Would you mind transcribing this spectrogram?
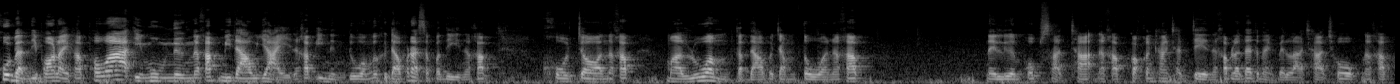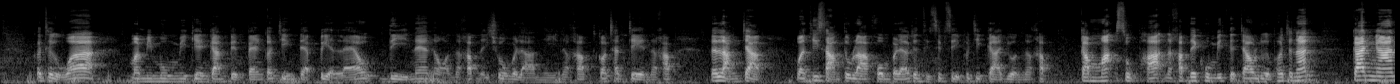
พูดแบบนี้เพราะอะไรครับ เพราะว่าอีกมุมหนึ่งนะครับมีดาวใหญ่นะครับ อีกหนึ่งดวงก็คือดาวพฤหัสบดีนะครับ โคจรนะครับ มาร่วมกับดาวประจำตัวนะครับ ในเรือนภพสัตชะนะครับ ก็ค่อนข้างชัดเจนนะครับ แล้วได้ตำแหน่งเป็นราชาโชคนะครับ ก็ถือว่ามันมีมุมมีเกณฑ์การเปลี่ยนแปลงก็จริงแต่เปลี่ยนแล้วดีแน่นอนนะครับ ในช่วงเวลานี้นะครับ ก็ชัดเจนนะครับ และหลังจากวันที่ 3 ตุลาคมไปแล้วจนถึง 14 พฤศจิกายนนะครับกรรมะสุภะนะครับได้คุมมิตรกับเจ้าเรือนเพราะฉะนั้นการงาน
